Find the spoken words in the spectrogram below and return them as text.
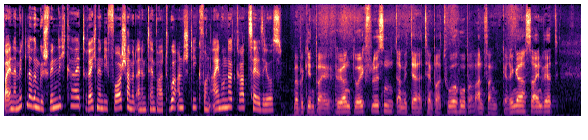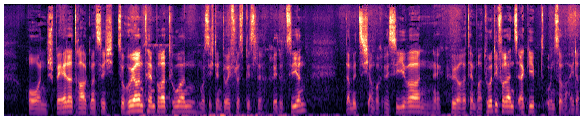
Bei einer mittleren Geschwindigkeit rechnen die Forscher mit einem Temperaturanstieg von 100 Grad Celsius. Man beginnt bei höheren Durchflüssen, damit der Temperaturhub am Anfang geringer sein wird. Und später traut man sich zu höheren Temperaturen, muss sich den Durchfluss ein bisschen reduzieren damit sich am Receiver eine höhere Temperaturdifferenz ergibt und so weiter.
